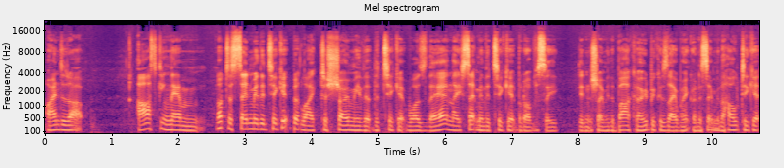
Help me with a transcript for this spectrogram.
I ended up asking them not to send me the ticket, but like to show me that the ticket was there, and they sent me the ticket, but obviously didn't show me the barcode because they weren't going to send me the whole ticket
